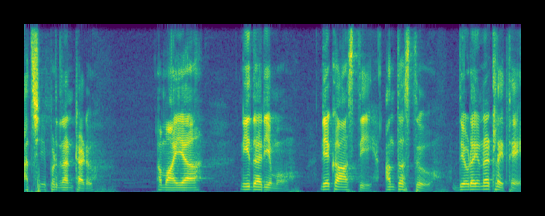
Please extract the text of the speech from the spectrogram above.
అతిశయపడదని అంటాడు. అమ్మాయ్యా నీ ధైర్యము నీ యొక్క ఆస్తి అంతస్తు దేవుడై ఉన్నట్లయితే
